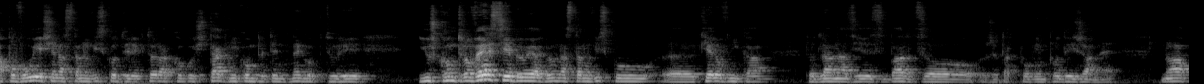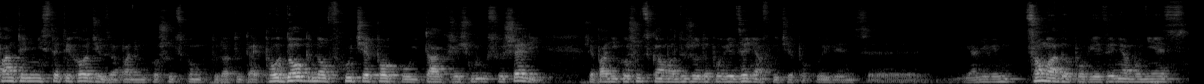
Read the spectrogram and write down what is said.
a powołuje się na stanowisko dyrektora kogoś tak niekompetentnego, który już kontrowersje były, jak był na stanowisku e, kierownika, to dla nas jest bardzo, że tak powiem, podejrzane. No a pan ten niestety chodził za panią Koszucką, która tutaj podobno w Hucie Pokój, tak żeśmy usłyszeli, że pani Koszucka ma dużo do powiedzenia w Hucie Pokój, więc e, ja nie wiem, co ma do powiedzenia, bo nie jest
